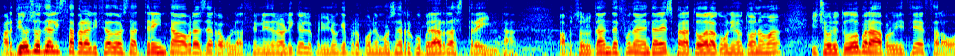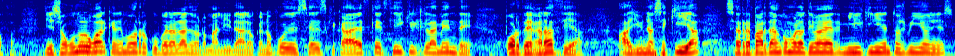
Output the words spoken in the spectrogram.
Partido Socialista ha paralizado hasta 30 obras de regulación hidráulica y lo primero que proponemos es recuperar las 30, absolutamente fundamentales para toda la comunidad autónoma y sobre todo para la provincia de Zaragoza. Y en segundo lugar queremos recuperar la normalidad. Lo que no puede ser es que cada vez que cíclicamente, por desgracia, hay una sequía, se repartan como la última vez 1.500 millones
